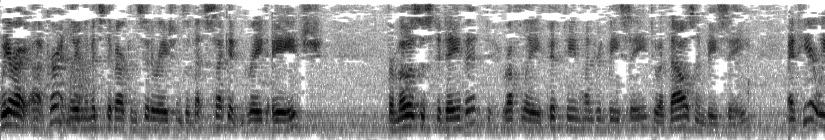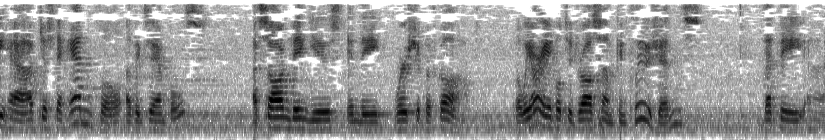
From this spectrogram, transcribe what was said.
We are uh, currently in the midst of our considerations of that second great age. From Moses to David, roughly 1500 BC to 1000 BC. And here we have just a handful of examples of song being used in the worship of God. But we are able to draw some conclusions that the uh,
